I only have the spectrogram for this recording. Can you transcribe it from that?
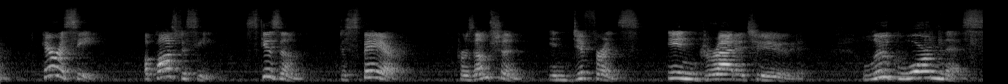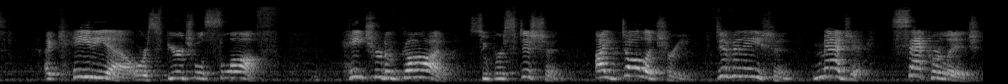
heresy, apostasy, schism, despair, presumption, indifference, ingratitude, lukewarmness, acedia or spiritual sloth, hatred of God, superstition, idolatry, divination, magic, sacrilege,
